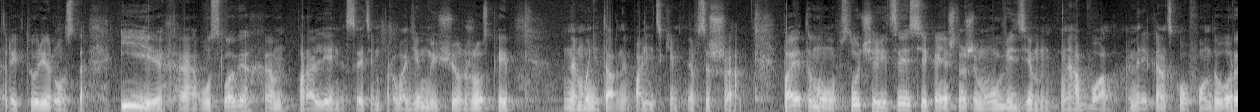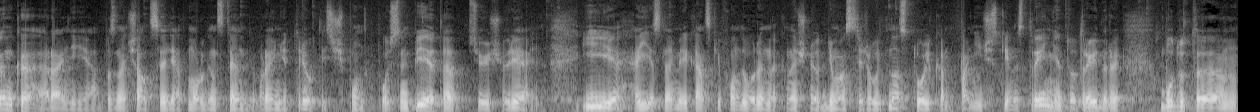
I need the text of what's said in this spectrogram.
траектории роста. И э, в условиях параллельно с этим проводимой еще жесткой э, монетарной политики в США. Поэтому в случае рецессии, конечно же, мы увидим обвал американского фондового рынка. Ранее я обозначал цели от Морган Стэнли в районе 3000 пунктов по S&P. Это все еще реально. И если американский фондовый рынок начнет демонстрировать настолько панические настроения, то трейдеры будут э,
